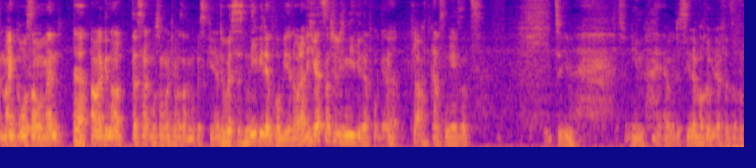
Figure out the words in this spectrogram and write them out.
mein großer Moment. Ja. Aber genau deshalb muss man manchmal Sachen riskieren. Du wirst es nie wieder probieren, oder? ich werde es natürlich nie wieder probieren. ja, klar. Ganz im Gegensatz Zu ihm. zu ihm. Er wird es jede Woche wieder versuchen.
